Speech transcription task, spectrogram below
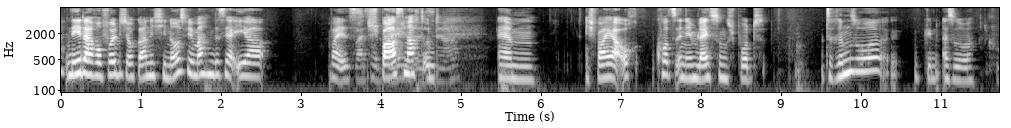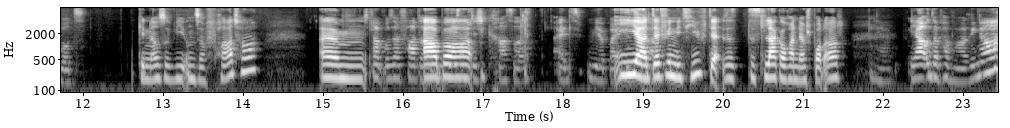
nee, darauf wollte ich auch gar nicht hinaus. Wir machen das ja eher, weil es halt Spaß macht ist, und ja. Ähm, ich war ja auch kurz in dem Leistungssport drin, so. Also Kurz. genauso wie unser Vater. Ähm, Ich glaube, unser Vater Aber- war wesentlich krasser als wir beide. ja, zusammen. definitiv. Der, das, das lag auch an der Sportart. Ja. ja, unser Papa war Ringer.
